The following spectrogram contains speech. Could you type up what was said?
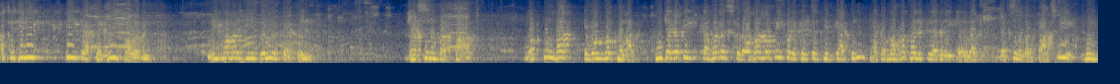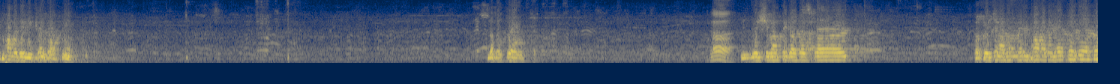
আজকে যিনি তিন ক্যাপ্টেন নীল খামারি নীল খামারি যিনি দলীয় ক্যাপ্টেন জার্সি নাম্বার পাঁচ লক্ষণ ভাগ এবং মধ্যভাগ দু জায়গাতেই কভারেজ করে ওভারল্যাপিং করে খেলছেন তিন ক্যাপ্টেন ঢাকা মহাখালী ক্লাবের এই খেলবার জার্সি নাম্বার পাঁচ নিয়ে নীল খামারের এই খেলবারটি Number 12. হ্যালো ইংলিশ সীমান্ত থেকে অবস্থান পেছনে আপনার মেরি ফামারে লক্ষ্য করে একটা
